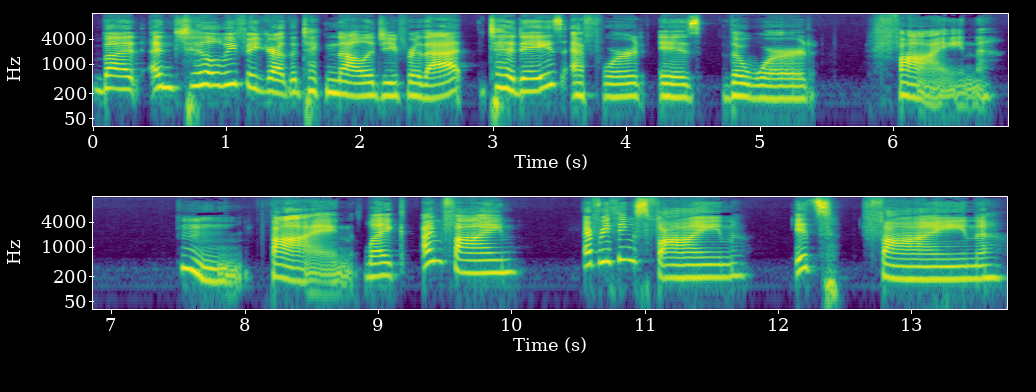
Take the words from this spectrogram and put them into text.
But until we figure out the technology for that, today's F word is the word fine hmm, fine. Like, I'm fine. Everything's fine. It's fine.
